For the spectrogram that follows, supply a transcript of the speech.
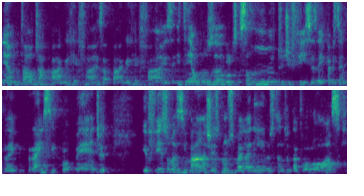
é um tal de apaga e refaz, apaga e refaz. E tem alguns ângulos que são muito difíceis. Aí, por exemplo, para a enciclopédia, eu fiz umas imagens nos bailarinos, tanto da Voloski,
